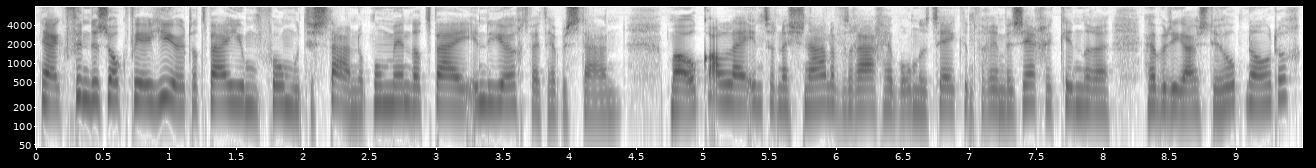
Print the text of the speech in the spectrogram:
Ja, ik vind dus ook weer hier dat wij hiervoor moeten staan. Op het moment dat wij in de jeugdwet hebben staan, maar ook allerlei internationale verdragen hebben ondertekend waarin we zeggen kinderen hebben de juiste hulp nodig,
